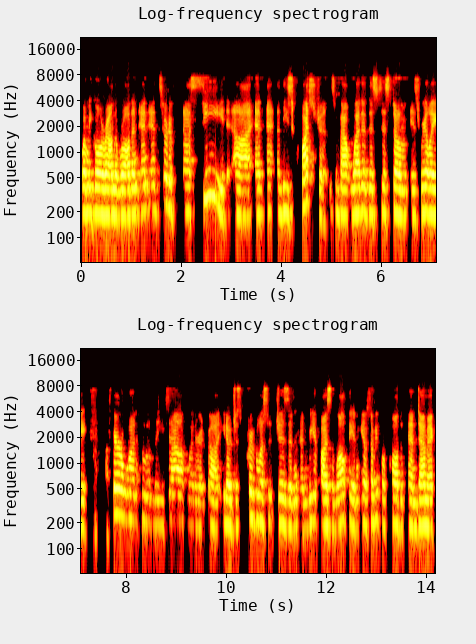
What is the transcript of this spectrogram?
when we go around the world and, and, and sort of uh, seed uh, and, and these questions about whether this system is really a fair one, who it leaves out, whether it uh, you know just privileges and, and reifies the wealthy. And you know some people have called the pandemic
